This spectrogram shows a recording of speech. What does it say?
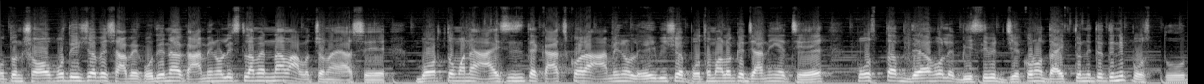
নতুন সভাপতি হিসেবে সাবেক অধিনায়ক আমিনুল ইসলামের নাম আলোচনায় আসে। বর্তমানে আইসিসিতে কাজ করা আমিনুল এই বিষয়ে প্রথম আলোকে জানিয়েছে, প্রস্তাব দেওয়া হলে বিসিবির যে কোনো দায়িত্ব নিতে তিনি প্রস্তুত।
